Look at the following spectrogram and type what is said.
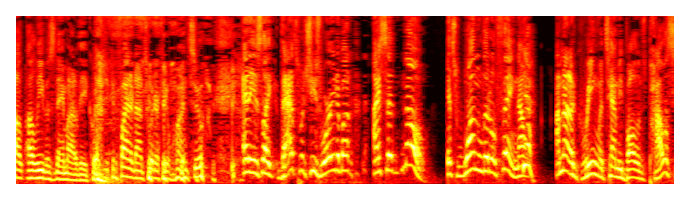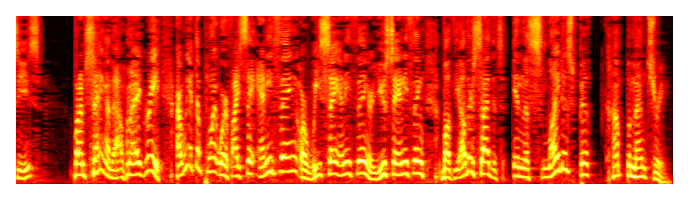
I'll, I'll leave his name out of the equation. You can find it on Twitter if you want to. And he's like, that's what she's worried about? I said, no, it's one little thing. Now, I'm not agreeing with Tammy Baldwin's policies, but I'm saying on that one, I agree. Are we at the point where if I say anything or we say anything or you say anything about the other side that's in the slightest bit complimentary,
